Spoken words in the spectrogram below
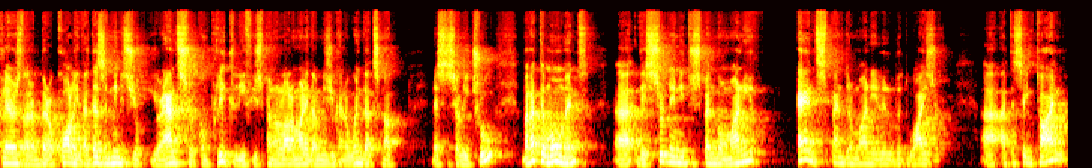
players that are better quality. That doesn't mean it's your, your answer completely. If you spend a lot of money, that means you're going to win. That's not necessarily true. But at the moment, uh, they certainly need to spend more money and spend their money a little bit wiser. Uh, at the same time,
